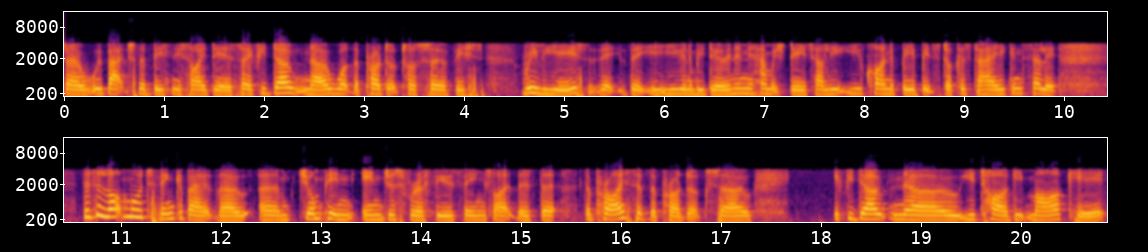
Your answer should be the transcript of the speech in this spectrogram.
So we're back to the business idea. So if you don't know what the product or service really is that, that you're going to be doing and how much detail, you, you kind of be a bit stuck as to how you can sell it. There's a lot more to think about, though. Um, jumping in just for a few things like there's the the price of the product. So if you don't know your target market,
